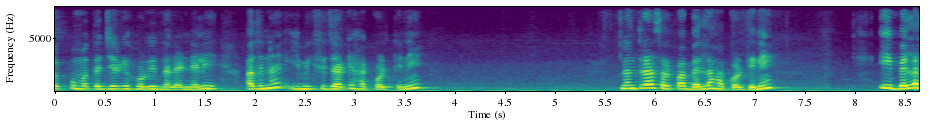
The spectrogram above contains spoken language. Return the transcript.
ಸೊಪ್ಪು ಮತ್ತು ಜೀರಿಗೆ ಹುರಿದಿದ್ದಲ್ಲ ಎಣ್ಣೆಲಿ ಅದನ್ನು ಈ ಮಿಕ್ಸಿ ಜಾರ್ಗೆ ಹಾಕ್ಕೊಳ್ತೀನಿ. ನಂತರ ಸ್ವಲ್ಪ ಬೆಲ್ಲ ಹಾಕ್ಕೊಳ್ತೀನಿ. ಈ ಬೆಲ್ಲ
